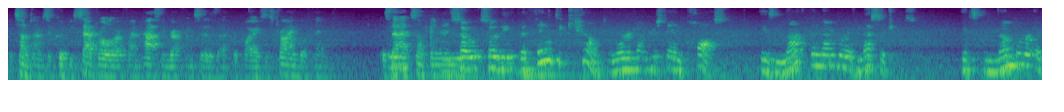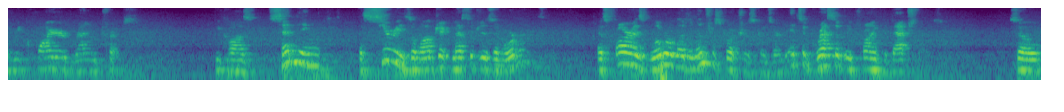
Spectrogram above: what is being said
but sometimes it could be several, or if I'm passing references, that requires this triangle thing. Is that something you? So, so the, the thing to count in order to understand cost is not the number of messages, it's the number of required round trips. Because sending a series of object messages in order, as far as lower level infrastructure is concerned, it's aggressively trying to batch those. So,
